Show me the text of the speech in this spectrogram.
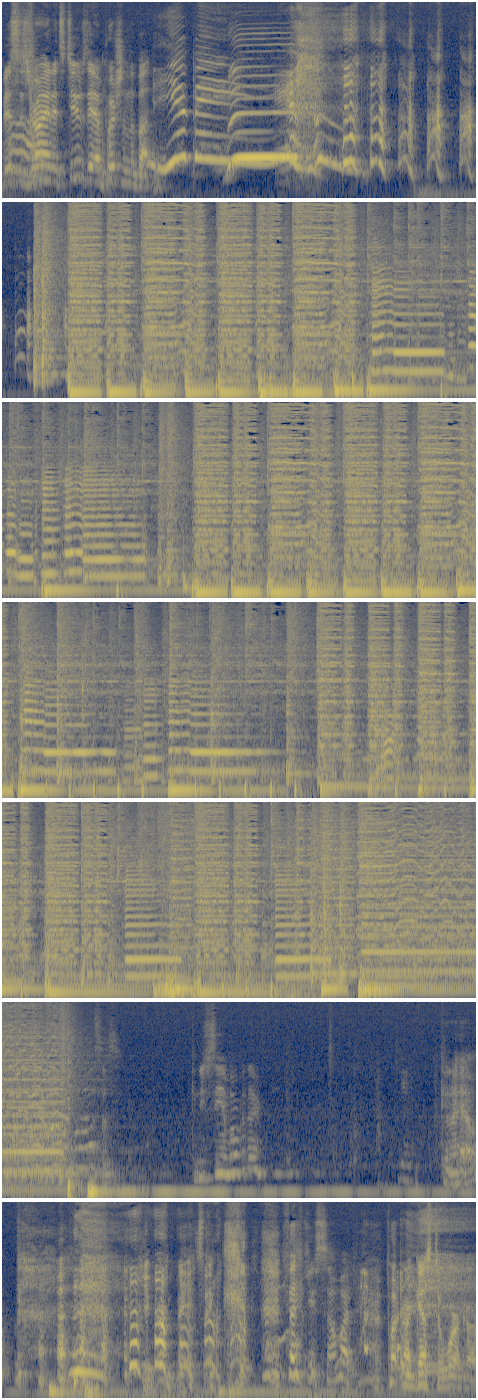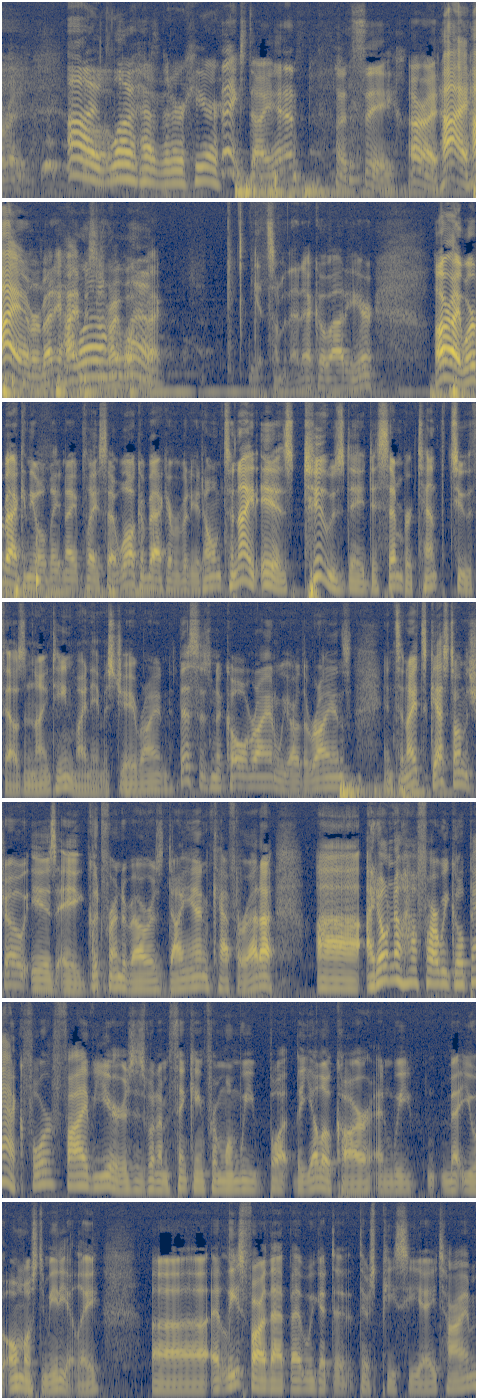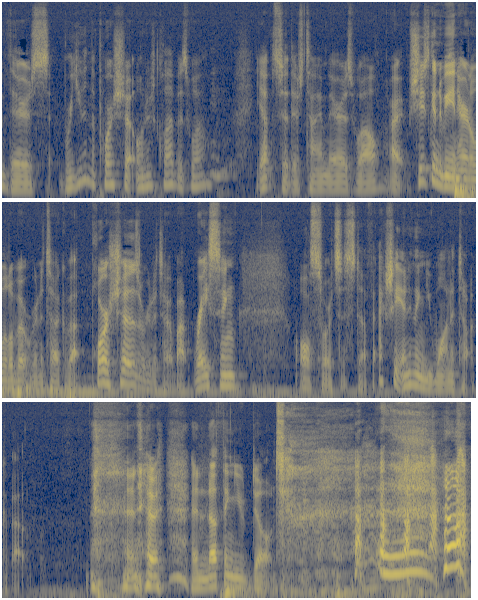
This is oh. Ryan. It's Tuesday. I'm pushing the button. Yippee! so much. Putting our guest to work already. I oh, love having her here. Thanks, Diane. Let's see. All right. Hi. Hi, everybody. Hi, Hello, Mrs. Wright. Welcome back. Get some of that echo out of here. All right, we're back in the old late night playset. Welcome back, everybody at home. Tonight is Tuesday, December 10th, 2019. My name is Jay Ryan. This is Nicole Ryan. We are the Ryans. And tonight's guest on the show is a good friend of ours, Diane Cafferata. Uh, I don't know how far we go back. Four or five years is what I'm thinking from when we bought the yellow car and we met you almost immediately. Uh, at least far that bet we get to there's PCA time. There's were you in the Porsche Owners Club as well? Yep. So there's time there as well. All right. She's going to be in here in a little bit. We're going to talk about Porsches. We're going to talk about racing, all sorts of stuff. Actually, anything you want to talk about, and and nothing you don't.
